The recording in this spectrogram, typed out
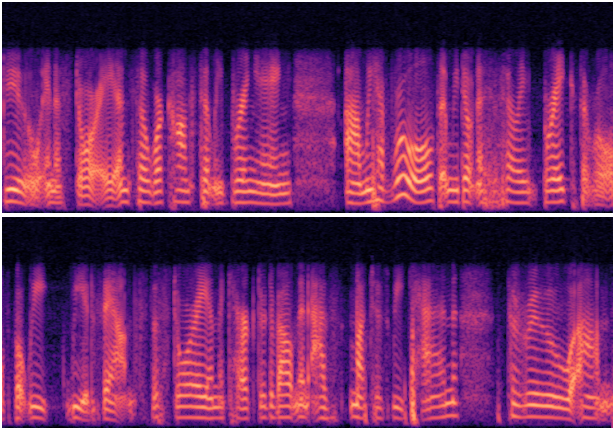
do in a story. And so we're constantly bringing um, we have rules and we don't necessarily break the rules, but we, we advance the story and the character development as much as we can through um,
